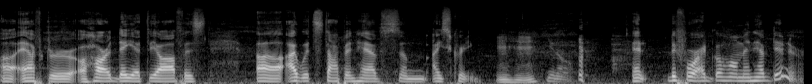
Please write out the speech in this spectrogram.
uh, after a hard day at the office, uh, I would stop and have some ice cream. Mm-hmm. You know, and before I'd go home and have dinner.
